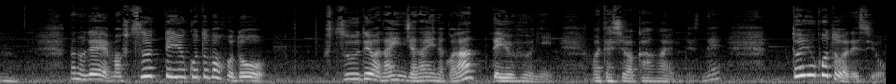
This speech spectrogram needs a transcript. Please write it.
うん、なので、まあ、普通っていう言葉ほど普通ではないんじゃないのかなっていうふうに私は考えるんですね。ということはですよ、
